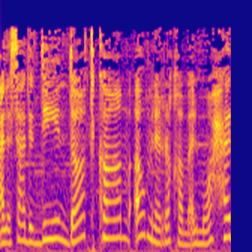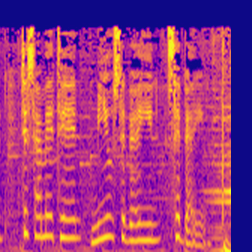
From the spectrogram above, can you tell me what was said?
على سعد الدين دوت كوم أو من الرقم الموحد 900 170 70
